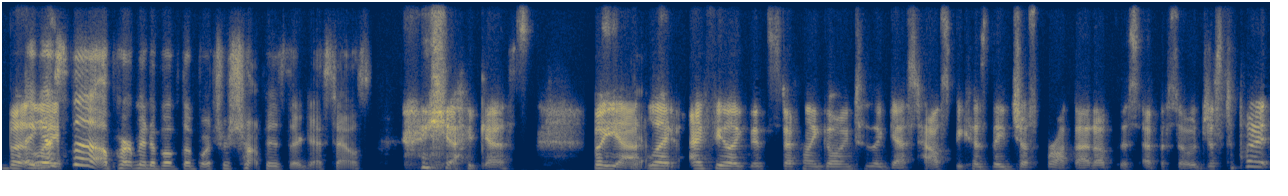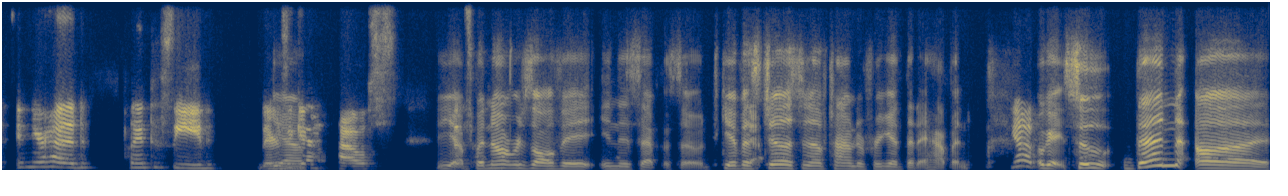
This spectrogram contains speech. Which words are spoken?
but I like, guess the apartment above the butcher shop is their guest house. yeah, I guess. But yeah, Yeah. like I feel like it's definitely going to the guest house because they just brought that up this episode just to put it in your head, plant a seed. There's Yeah. a guest house. Yeah, but not resolve it in this episode. Give us just enough time to forget that it happened. Yeah. Okay, so then uh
